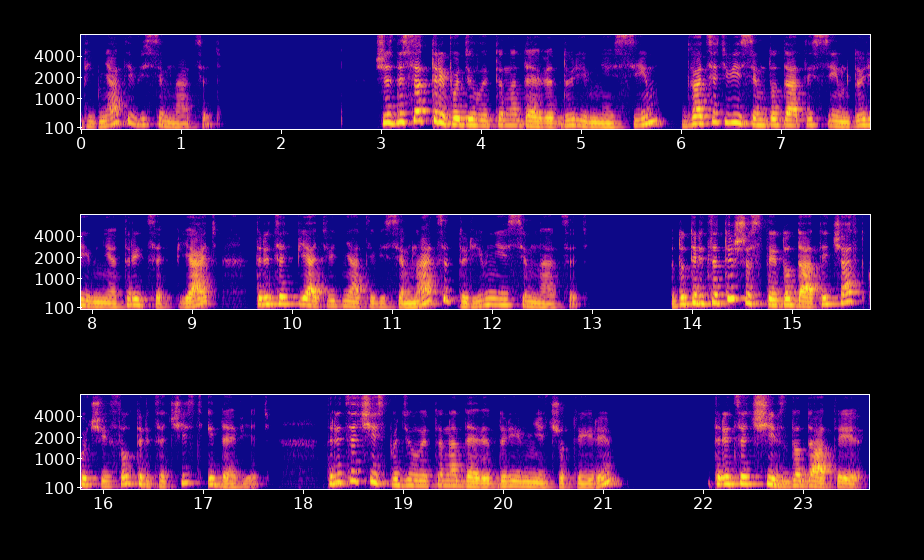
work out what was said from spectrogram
відняти 18. 63 поділити на 9 дорівнює 7, 28 додати 7 дорівнює 35, 35 відняти 18 дорівнює 17. До 36 додати частку чисел 36 і 9. 36 поділити на 9 дорівнює 4, 36 додати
